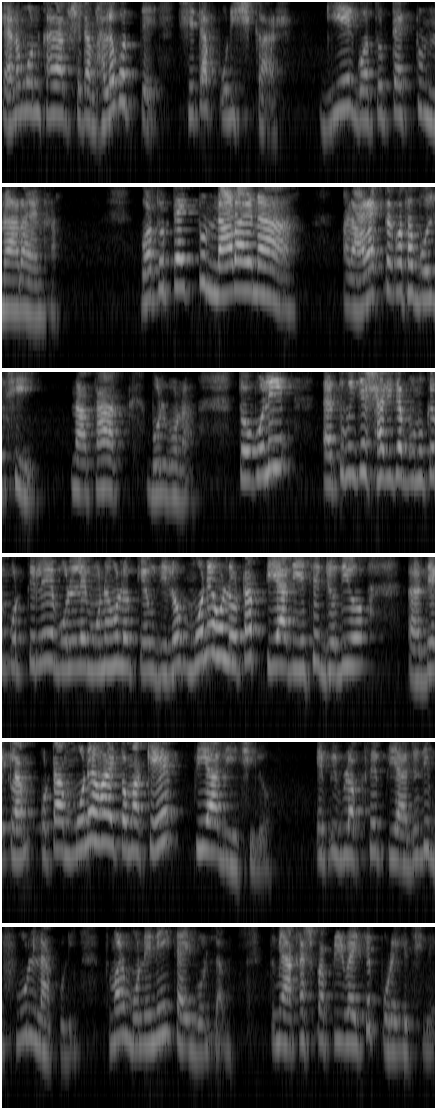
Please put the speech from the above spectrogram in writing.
কেন মন খারাপ সেটা ভালো করতে? সেটা পরিষ্কার। গিয়ে গতরটা একটু নাড়ায় না। গতরটা একটু নাড়ায় না। আর আর একটা কথা বলছি। না, থাক, বলব না। তো বলি তুমি যে শাড়িটা বুনুকে পরতে বললে মনে হলো কেউ দিল। মনে হলো ওটা প্রিয়া দিয়েছে, যদিও দেখলাম ওটা মনে হয় তোমাকে প্রিয়া দিয়েছিল। এপি ব্লগসের প্রিয়া। যদি ভুল না করি, তোমার মনে নেই তাই বললাম। তুমি আকাশ পাপড়ির বাড়িতে পড়ে গেছিলে।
